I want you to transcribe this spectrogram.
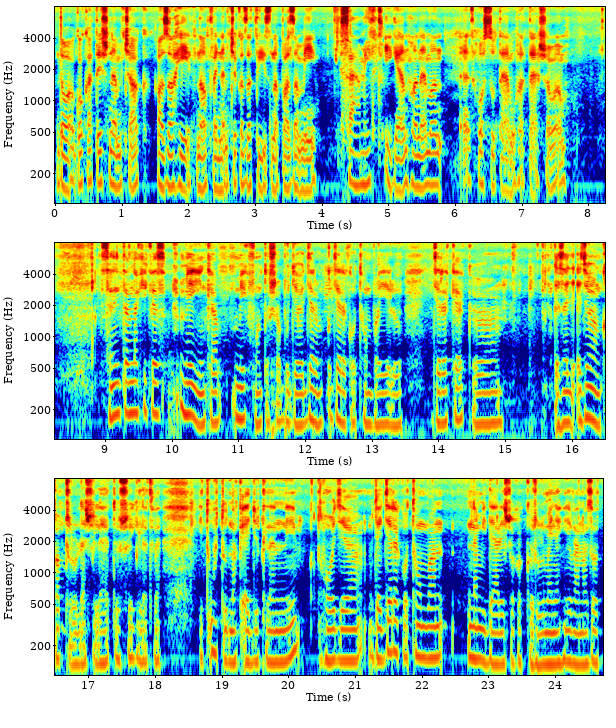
dolgokat, és nem csak az a hét nap, vagy nem csak az a tíz nap az, ami számít. Igen, hanem a, ez hosszú távú hatása van. Szerintem nekik ez még inkább, még fontosabb, ugye a gyerek, gyerek otthonban élő gyerekek, ez egy, egy olyan kapcsolódási lehetőség, illetve itt úgy tudnak együtt lenni, hogy ugye a gyerek otthonban nem ideálisak a körülmények, nyilván az ott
